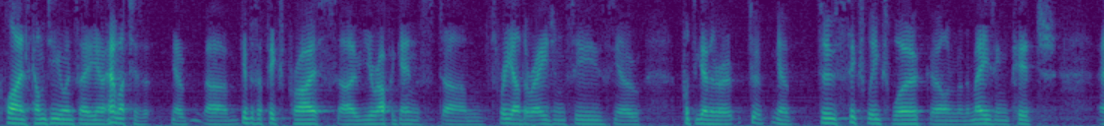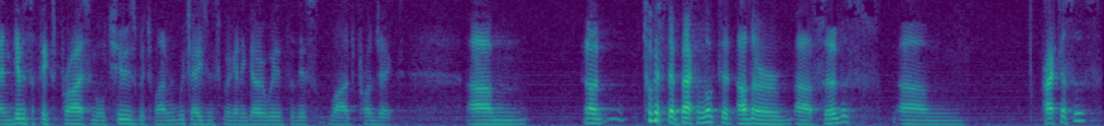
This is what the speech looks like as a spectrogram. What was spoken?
clients come to you and say, you know, how much is it? You know, uh, give us a fixed price. Uh, you're up against um, three other agencies. You know, put together, a, you know, do six weeks' work on an amazing pitch and give us a fixed price, and we'll choose which one, which agency we're going to go with for this large project. Um, I took a step back and looked at other uh, service um, practices.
